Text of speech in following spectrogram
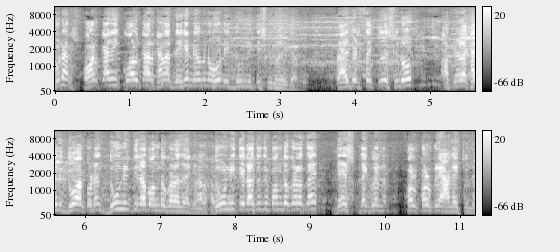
শোনেন সরকারি কলকারখানা দেখে নেবেন হন দুর্নীতি শুরু হয়ে যাবে। প্রাইভেট সেক্টরে শুরু হোক আপনারা খালি দোয়া করেন দুর্নীতিটা বন্ধ করা যায় দুর্নীতিটা যদি বন্ধ করা যায় দেশ দেখবেন কল কল করে আগে চলে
